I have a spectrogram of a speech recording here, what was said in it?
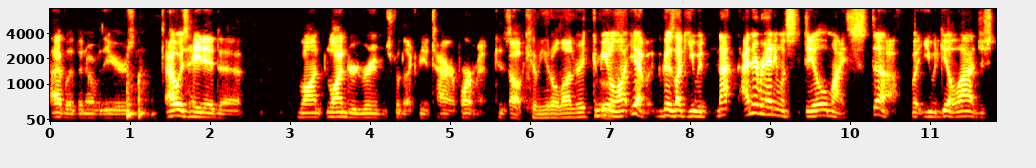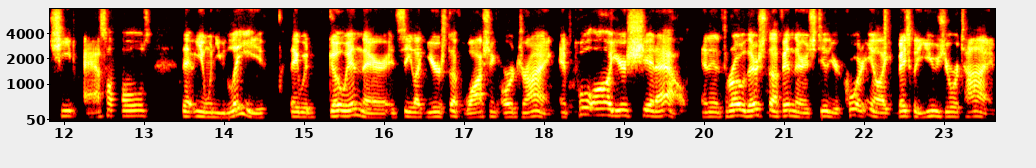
I've lived in over the years. I always hated uh, laun- laundry rooms for like the entire apartment because oh, communal laundry. communal laundry. Yeah, but because like you would not. I never had anyone steal my stuff, but you would get a lot of just cheap assholes that you know when you leave. They would go in there and see like your stuff washing or drying and pull all your shit out and then throw their stuff in there and steal your quarter, you know, like basically use your time.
